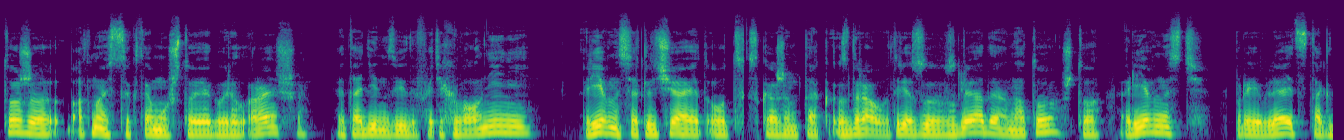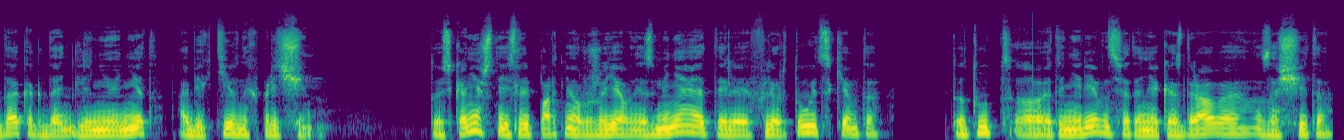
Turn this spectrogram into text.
Тоже относится к тому, что я говорил раньше. Это один из видов этих волнений, Ревность отличает от, скажем так, здравого трезвого взгляда на то, что ревность проявляется тогда, когда для нее нет объективных причин. То есть, конечно, если партнер уже явно изменяет или флиртует с кем-то, то тут э, это не ревность, это некая здравая защита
